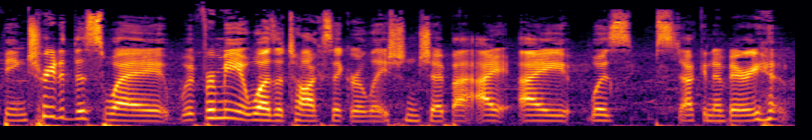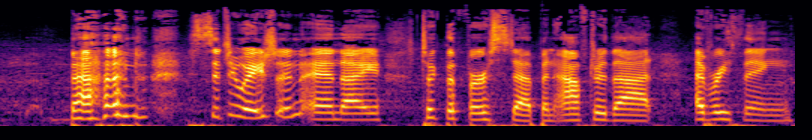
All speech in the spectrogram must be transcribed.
being treated this way. For me, it was a toxic relationship. I, I, I was stuck in a very bad situation, and I took the first step. And after that, everything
